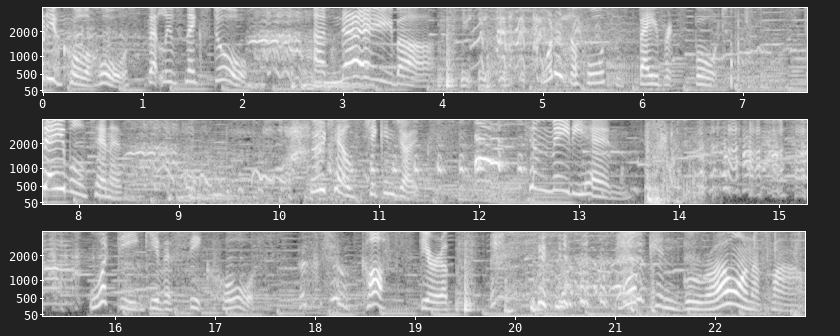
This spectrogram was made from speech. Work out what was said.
What do you call a horse that lives next door? A neighbour. What is a horse's favourite sport? Stable tennis. Who tells chicken jokes? Comedians. What do you give a sick horse? Cough stirrup. what can grow on a farm?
